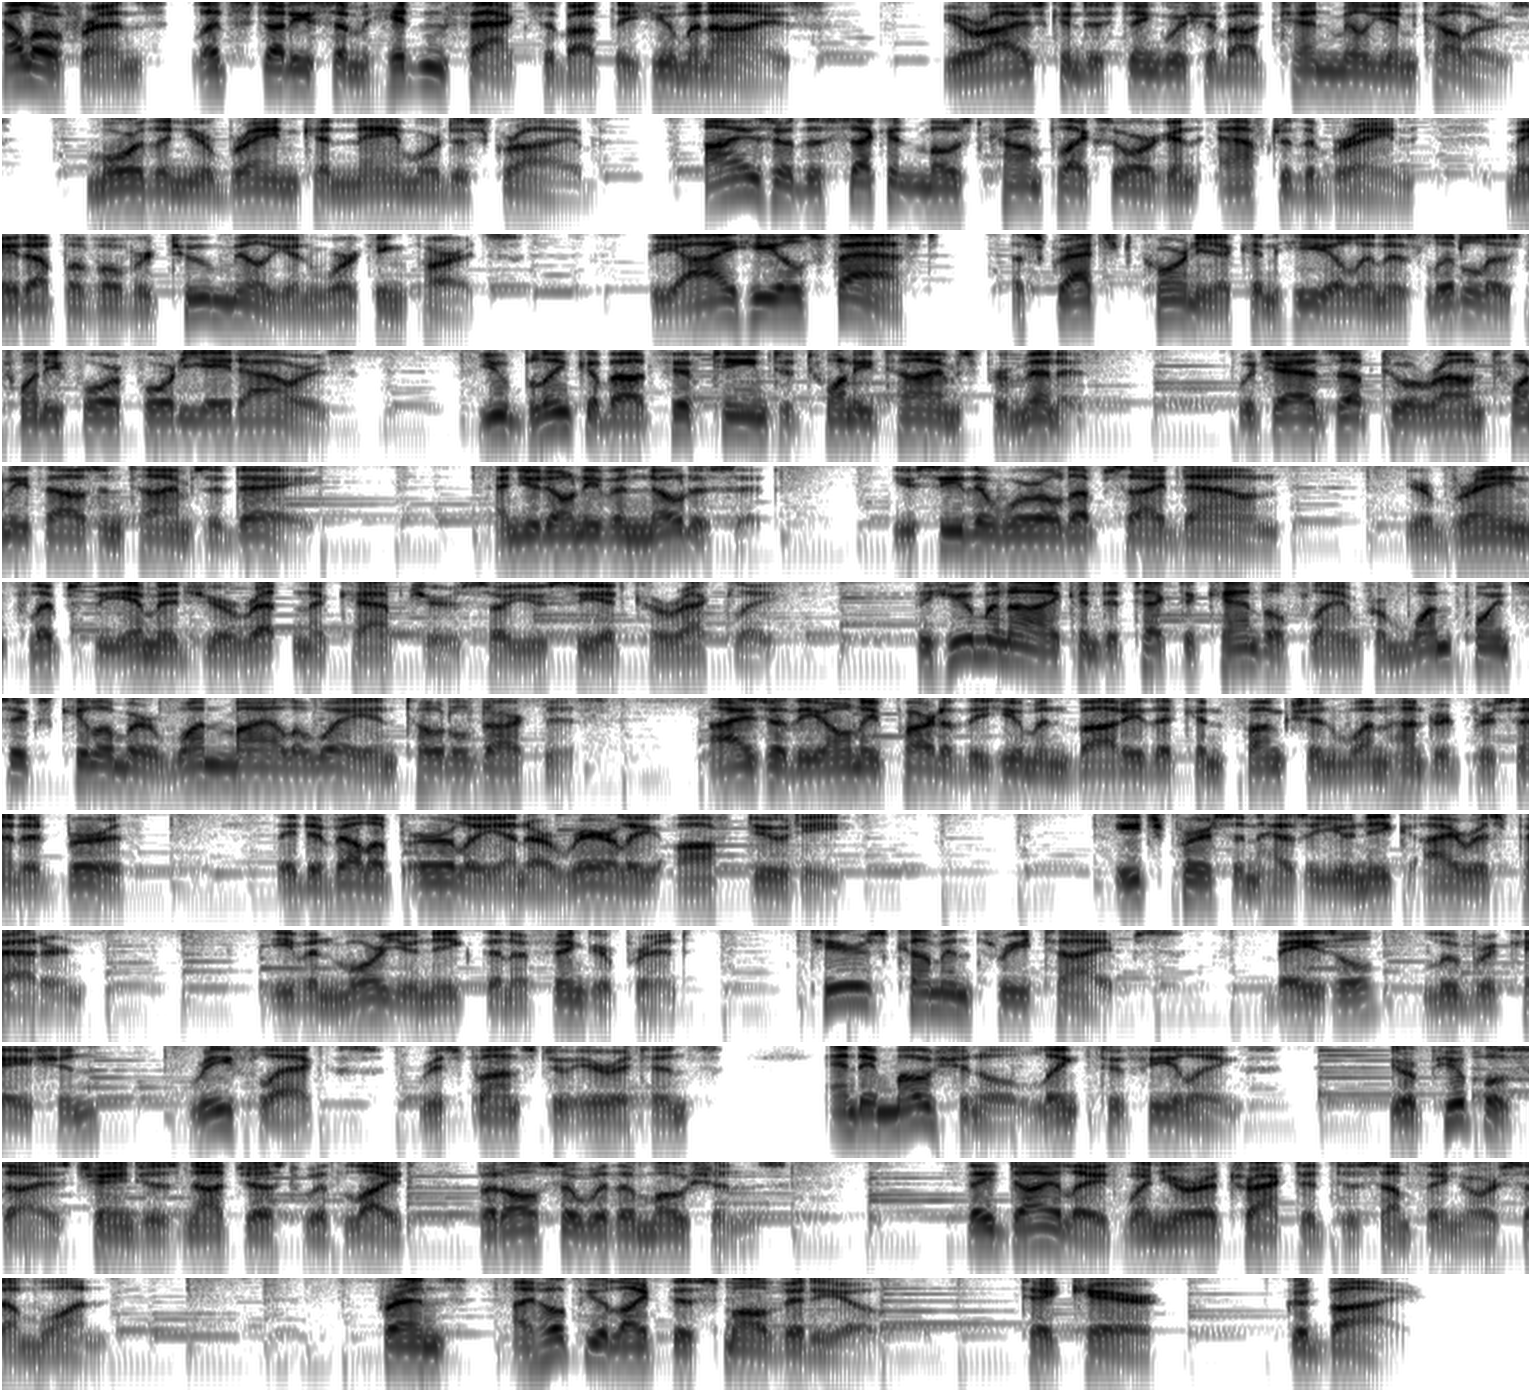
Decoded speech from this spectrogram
Hello friends, let's study some hidden facts about the human eyes. Your eyes can distinguish about 10 million colors, more than your brain can name or describe. Eyes are the second most complex organ after the brain, made up of over 2 million working parts. The eye heals fast. A scratched cornea can heal in as little as 24-48 hours. You blink about 15 to 20 times per minute, which adds up to around 20,000 times a day. And you don't even notice it. You see the world upside down, your brain flips the image your retina captures so you see it correctly. The human eye can detect a candle flame from 1.6 kilometer 1 mile away in total darkness. Eyes are the only part of the human body that can function 100% at birth. They develop early and are rarely off-duty. Each person has a unique iris pattern, even more unique than a fingerprint. Tears come in three types, basal, lubrication, reflex, response to irritants, and emotional, linked to feelings. Your pupil size changes not just with light, but also with emotions. They dilate when you're attracted to something or someone. Friends, I hope you liked this small video. Take care. Goodbye.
